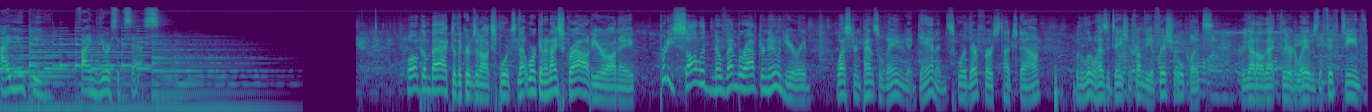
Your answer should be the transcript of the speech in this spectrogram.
IUP, find your success. Welcome back to the Crimson Hawk Sports Network and a nice crowd here on a pretty solid November afternoon here in Western Pennsylvania. Gannon scored their first touchdown with a little hesitation from the official, but we got all that cleared away. It was the 15th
